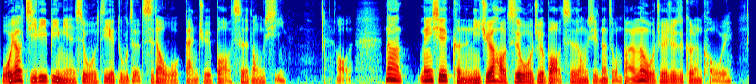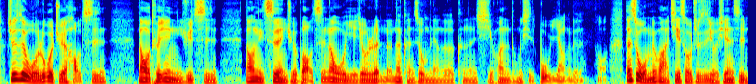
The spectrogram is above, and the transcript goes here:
我要极力避免是我自己的读者吃到我感觉不好吃的东西，哦，那。那些可能你觉得好吃，我觉得不好吃的东西，那怎么办？那我觉得就是个人口味。就是我如果觉得好吃，那我推荐你去吃，然后你吃了你觉得不好吃，那我也就认了。那可能是我们两个可能喜欢的东西不一样的哦。但是我没有办法接受，就是有些人是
